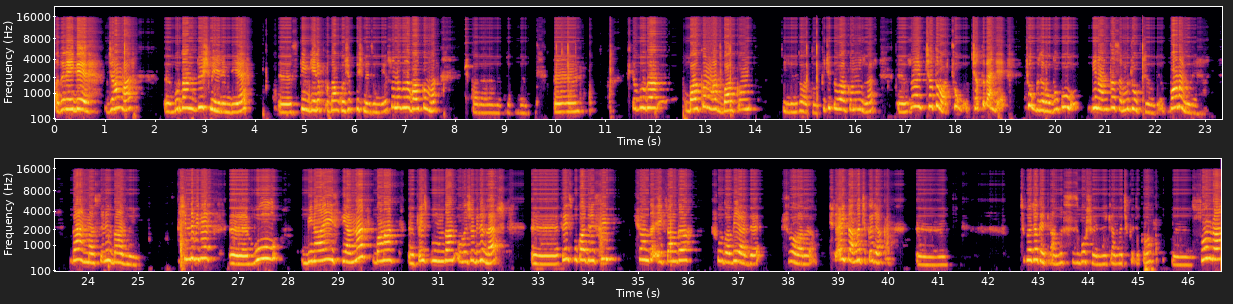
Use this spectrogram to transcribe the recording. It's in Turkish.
adı neydi? Cam var. Ee, buradan düşmeyelim diye. E, Steve gelip buradan koşup düşmesin diye. Sonra burada balkon var. Şu yapayım. Ee, işte burada balkon var. Balkon bildiğiniz balkon. Küçük bir balkonumuz var. Ee, sonra çatı var. Çok çatı bence çok güzel oldu. Bu binanın tasarımı çok güzel oldu. Bana göre. Beğenmezseniz beğenmeyin. Şimdi bir de e, bu binayı isteyenler bana e, Facebook'umdan ulaşabilirler. E, Facebook adresim şu anda ekranda şurada bir yerde şuralarda işte ekranda çıkacak. E, çıkacak ekranda. Siz boş verin ekranda çıkacak o. E, sonra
